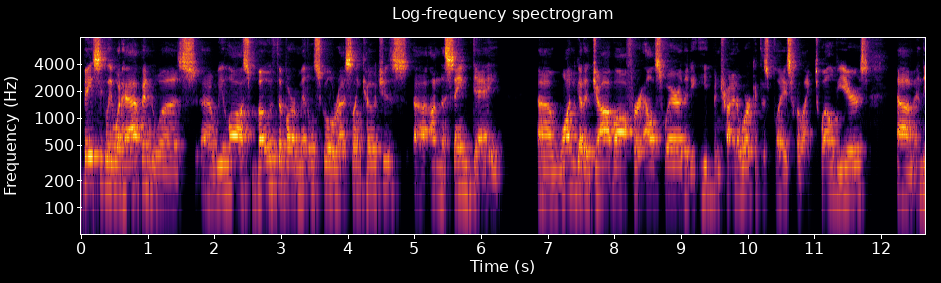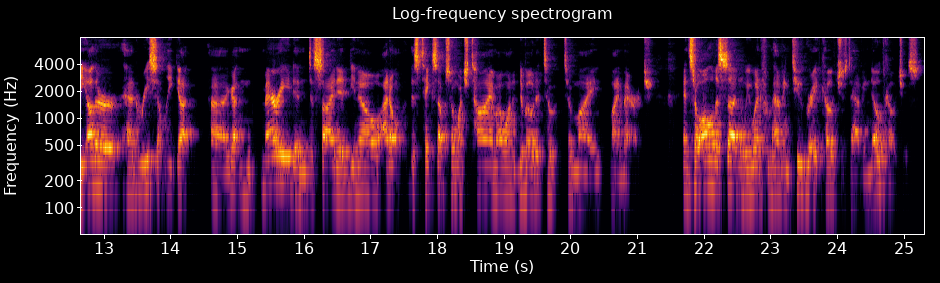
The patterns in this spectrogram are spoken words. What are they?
basically, what happened was uh, we lost both of our middle school wrestling coaches uh, on the same day. Uh, one got a job offer elsewhere that he, he'd been trying to work at this place for like 12 years um, and the other had recently got uh, gotten married and decided, you know, I don't. This takes up so much time. I want to devote it to to my my marriage. And so all of a sudden, we went from having two great coaches to having no coaches.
